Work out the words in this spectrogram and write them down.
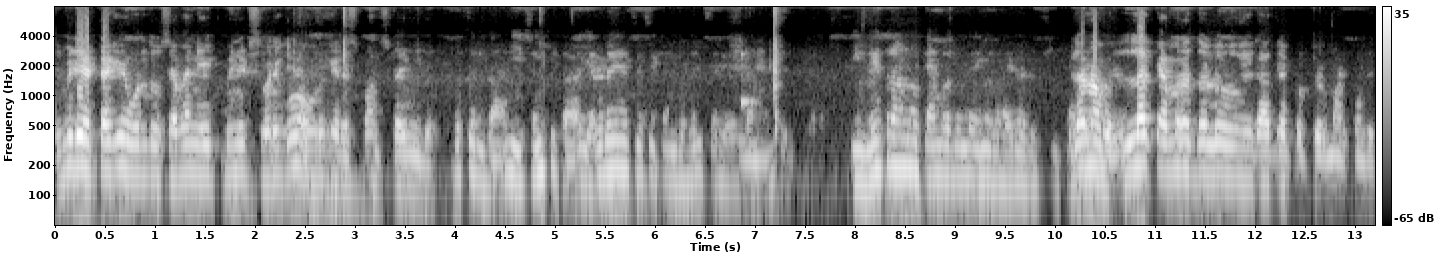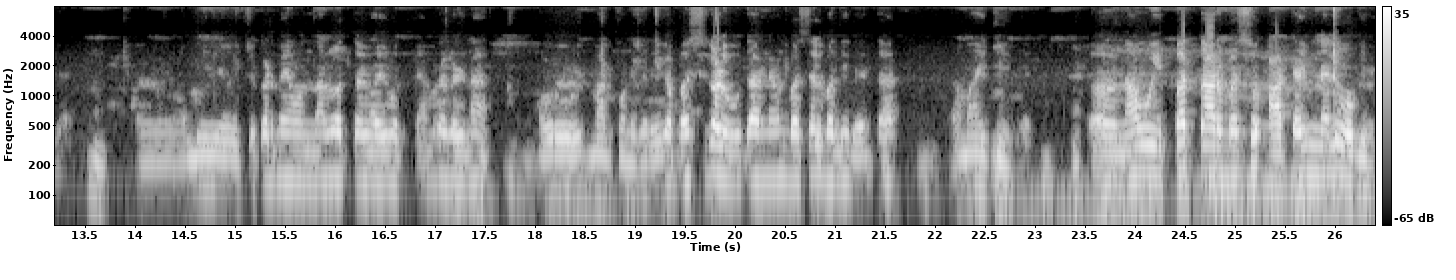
ಇಮಿಡಿಯೇಟ್ ಆಗಿ ಒಂದು ಸೆವೆನ್ ಏಯ್ಟ್ ಮಿನಿಟ್ಸ್ ವರೆಗೂ ಅವ್ರಿಗೆ ರೆಸ್ಪಾನ್ಸ್ ಟೈಮ್ ಇದೆ. ಸರ್ ಈಗ ಈ ಶಂಕಿತ ಎರಡೇ ಸಿ ಸಿ ಕ್ಯಾಮ್ರಾದಲ್ಲಿ ಸರಿ ಇಲ್ಲ ಅಂತ ಹೇಳ್ತಾರೆ. ಈ ನೇತ್ರ ಅನ್ನೋ ಕ್ಯಾಮ್ರಾದಿಂದ ಏನಾದ್ರು ಇಲ್ಲ ನಾವು ಎಲ್ಲ ಕ್ಯಾಮ್ರಾದಲ್ಲೂ ಈಗಾಗಲೇ ಪ್ರೊಕ್ಯೂರ್ ಮಾಡ್ಕೊಂಡಿದ್ದಾರೆ. ಹ್ಮ್. ಆ, ಅಲ್ಲಿ ಹೆಚ್ಚು ಕಡಿಮೆ ಒಂದು ನಲ್ವತ್ತು ಐವತ್ತು ಕ್ಯಾಮ್ರಾಗಳನ್ನ ಅವರು ಇದು ಮಾಡ್ಕೊಂಡಿದ್ದಾರೆ. ಈಗ ಬಸ್ಗಳು ಉದಾಹರಣೆ ಒಂದು ಬಸ್ಸಲ್ಲಿ ಬಂದಿದೆ ಅಂತ ಮಾಹಿತಿ ಇದೆ. ನಾವು ಇಪ್ಪತ್ತಾರು ಬಸ್ಸು ಆ ಟೈಮ್ನಲ್ಲಿ ಹೋಗಿದ್ವಿ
